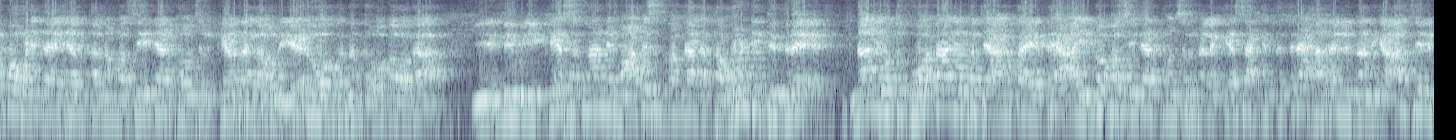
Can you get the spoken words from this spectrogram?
ಯಾಕಪ್ಪ ಹೊಡಿತಾ ಇದೆ ಅಂತ ನಮ್ಮ ಸೀನಿಯರ್ ಕೌನ್ಸಿಲ್ ಕೇಳಿದಾಗ ಅವ್ನು ಹೇಳಿ ಹೋಗ್ತಾನಂತ ಹೋಗುವಾಗ, ಈ ನೀವು ಈ ಕೇಸನ್ನ ನಿಮ್ಮ ಆಫೀಸ್ಗೆ ಬಂದಾಗ ತಗೊಂಡಿದ್ದಿದ್ರೆ ನಾನು ಇವತ್ತು ಕೋಟಾಧಿಪತಿ ಆಗ್ತಾ ಇದ್ದೆ. ಆ ಇನ್ನೊಬ್ಬ ಸೀನಿಯರ್ ಕೌನ್ಸಿಲ್ ಮೇಲೆ ಕೇಸ್ ಹಾಕಿದ್ದಿದ್ರೆ ಅದರಲ್ಲಿ ನನಗೆ ಆಸ್ತಿಯಲ್ಲಿ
